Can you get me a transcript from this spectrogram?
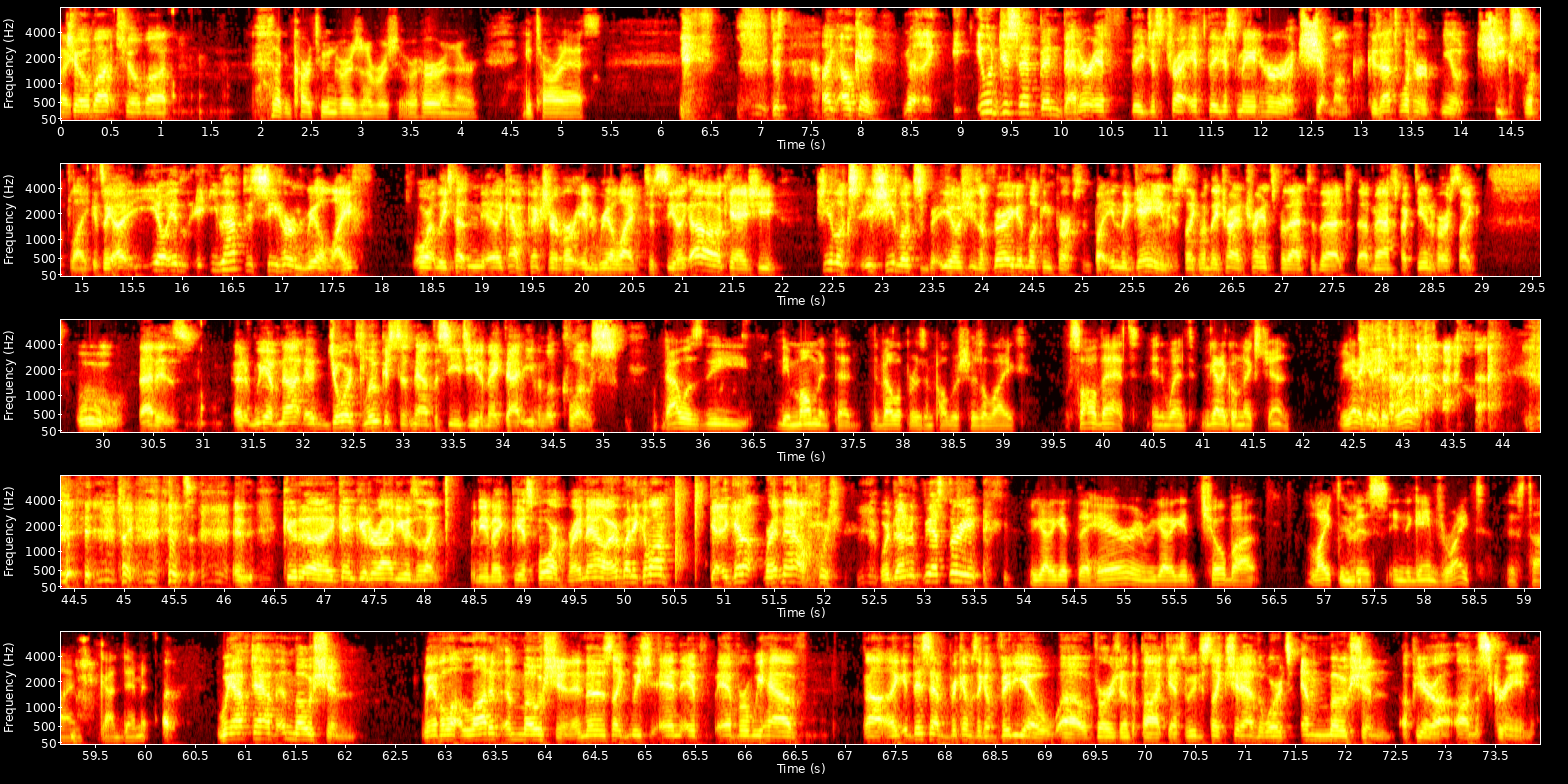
Like, Chobot, Chobot. it's like a cartoon version of her, of her and her guitar ass. just like okay, like, it would just have been better if they just try if they just made her a chipmunk because that's what her you know cheeks looked like. It's like uh, you know it, it- you have to see her in real life, or at least have, like have a picture of her in real life to see like oh okay she she looks she looks you know she's a very good looking person. But in the game, just like when they try to transfer that to the, the Mass Effect universe, like ooh that is. We have not. uh, George Lucas doesn't have the CG to make that even look close. That was the the moment that developers and publishers alike saw that and went, "We got to go next gen. We got to get this right." like it's and Kud, uh, Ken Kutaragi was like, "We need to make PS4 right now. Everybody, come on, get get up right now. We're, we're done with PS3." we got to get the hair and we got to get Chobot likeliness in the games right this time. God damn it! We have to have emotion. We have a lot, a lot of emotion, and then it's like we should. And if ever we have. Uh, like if this ever becomes like a video uh, version of the podcast, we just like should have the words emotion appear on the screen,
